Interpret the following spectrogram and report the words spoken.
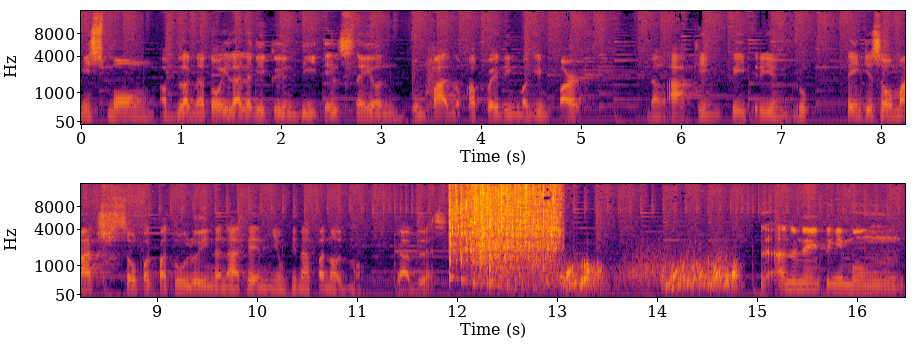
mismong uh, vlog na to, ilalagay ko yung details na yon kung paano ka pwedeng maging part ng aking Patreon group. Thank you so much. So pagpatuloy na natin yung pinapanood mo. God bless. Ano na yung tingin mong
